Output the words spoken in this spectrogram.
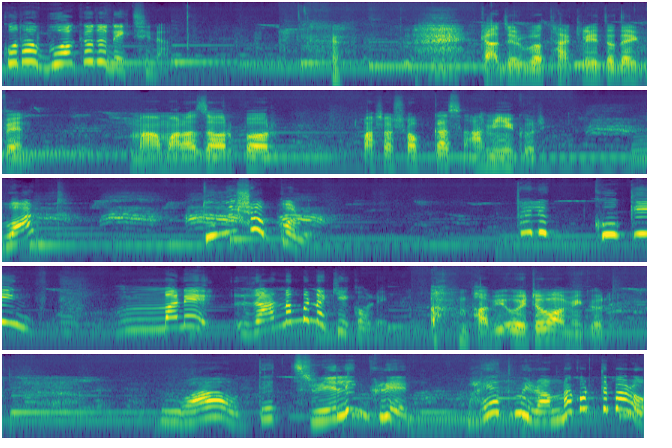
কোথাও বুয়াকেও তো দেখছি না। কাজের উপর থাকলেই তো দেখবেন। মা মারা যাওয়ার পর বাসা সব কাজ আমিই করি। হোয়াট তুমি সব করো? তাহলে কুকিং মানে রান্না বান্না কে করে? ভাবি ওইটাও আমি করি। ওয়াও দ্যাটস রিয়েলি গ্রেট ভাইয়া তুমি রান্না করতে পারো?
